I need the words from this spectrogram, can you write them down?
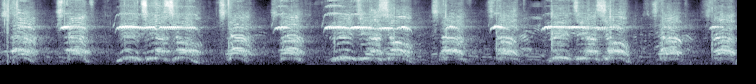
Стоп! Стоп! Милициясы! Стоп! Стоп! Милициясы! Стоп! Стоп! Милициясы! Стоп! Стоп!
